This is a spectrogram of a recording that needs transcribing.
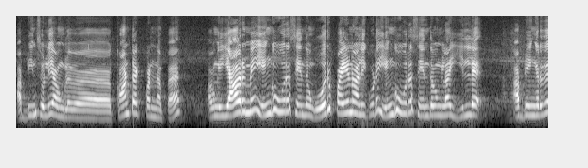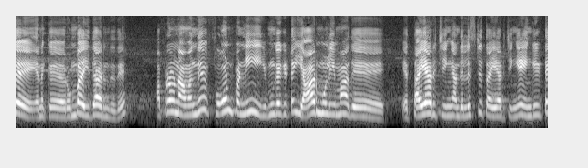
அப்படின்னு சொல்லி அவங்கள காண்டாக்ட் பண்ணப்ப அவங்க யாருமே எங்கள் ஊரை சேர்ந்தவங்க ஒரு பயனாளி கூட எங்கள் ஊரை சேர்ந்தவங்களா இல்லை அப்படிங்கிறது எனக்கு ரொம்ப இதாக இருந்தது. அப்புறம் நான் வந்து ஃபோன் பண்ணி இவங்கக்கிட்ட யார் மூலியமாக அது தயாரிச்சிங்க தயாரிச்சீங்க அந்த லிஸ்ட்டு தயாரிச்சீங்க எங்ககிட்ட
